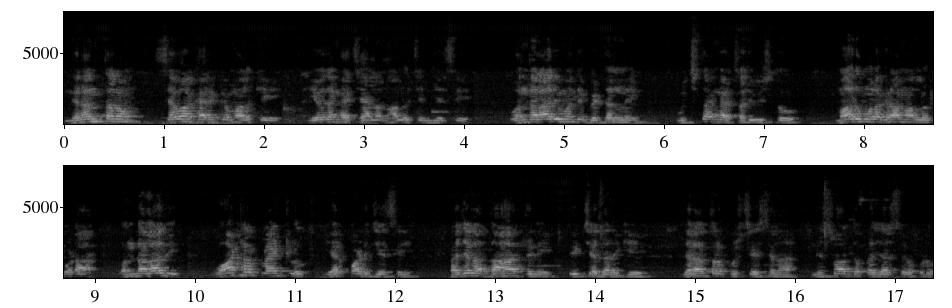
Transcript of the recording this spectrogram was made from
నిరంతరం సేవా కార్యక్రమాలకి ఏ విధంగా చేయాలని ఆలోచన చేసి వందలాది మంది బిడ్డల్ని ఉచితంగా చదివిస్తూ మారుమూల గ్రామాల్లో కూడా వందలాది వాటర్ ప్లాంట్లు ఏర్పాటు చేసి ప్రజల దాహాతిని తీర్చేదానికి నిరంతరం కృషి చేసిన నిస్వార్థ ప్రజాసేవకుడు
